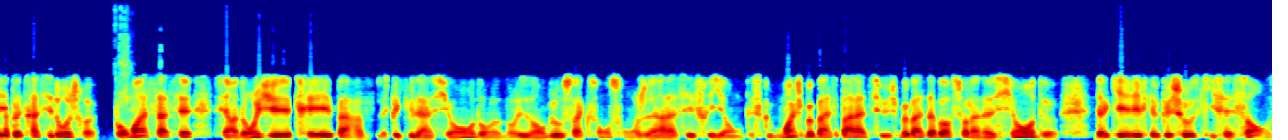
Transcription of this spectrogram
ça peut être assez dangereux. Pour moi, ça, c'est un danger créé par la spéculation dont, dont les anglo-saxons sont en général assez friands. Parce que moi, je me base pas là-dessus. Je me base d'abord sur la notion d'acquérir quelque chose qui fait sens,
